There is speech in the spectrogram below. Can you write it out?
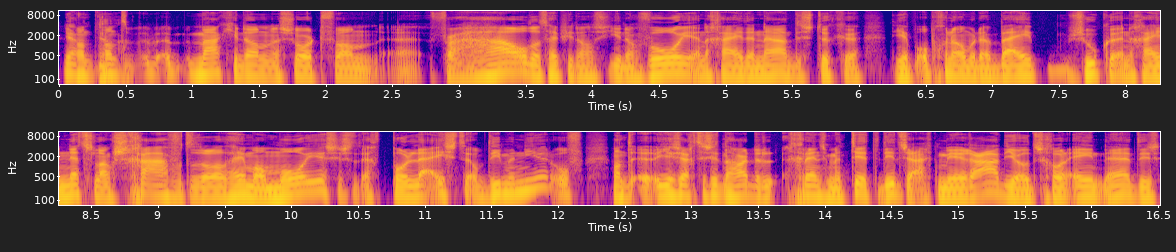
Ja, want, want eh, maak je dan een soort van uh, verhaal, dat heb je dan, zie je dan voor je. En dan ga je daarna de stukken die je hebt opgenomen daarbij zoeken. En dan ga je net zo lang schaven totdat het helemaal mooi is. Is het echt polijsten op die manier? Of, want uh, je zegt er zit een harde grens met dit. Dit is eigenlijk meer radio. Het is gewoon één, hè, het, is,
